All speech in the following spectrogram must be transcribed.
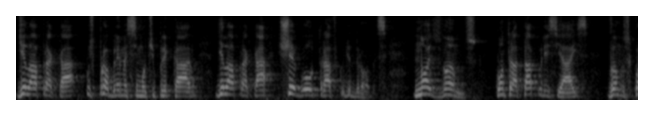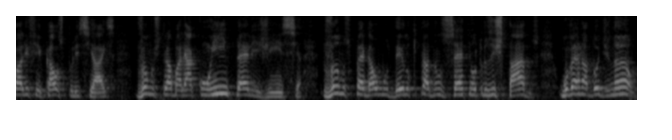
de lá para cá, os problemas se multiplicaram, de lá para cá, chegou o tráfico de drogas. Nós vamos contratar policiais, vamos qualificar os policiais, vamos trabalhar com inteligência, vamos pegar o modelo que está dando certo em outros estados. O governador diz: não,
